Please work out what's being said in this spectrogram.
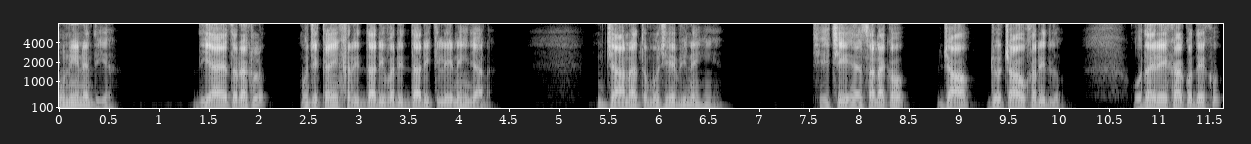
उन्हीं ने दिया। दिया है तो रख लो, मुझे कहीं खरीदारी वरीदारी के लिए नहीं जाना। जाना तो मुझे भी नहीं है। छी छी, ऐसा ना कहो, जाओ, जो चाहो खरीद लो। उदय रेखा को देखो।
